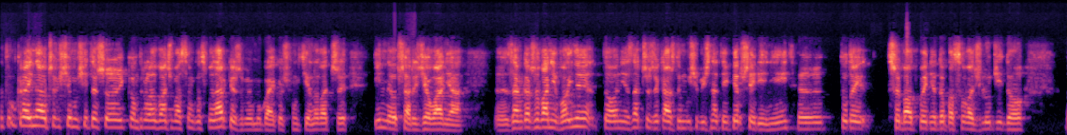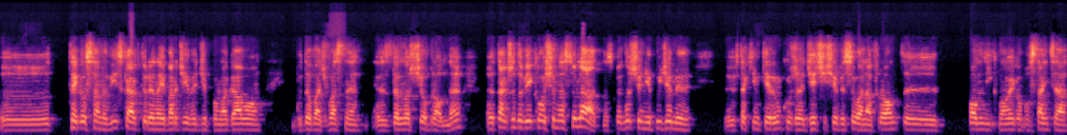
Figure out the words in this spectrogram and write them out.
No to Ukraina oczywiście musi też e, kontrolować własną gospodarkę, żeby mogła jakoś funkcjonować, czy inne obszary działania. E, Zaangażowanie wojny to nie znaczy, że każdy musi być na tej pierwszej linii. E, Tutaj trzeba odpowiednio dopasować ludzi do tego stanowiska, które najbardziej będzie pomagało budować własne e, zdolności obronne, e, także do wieku 18 lat. No z pewnością nie pójdziemy e, w takim kierunku, że dzieci się wysyła na front. Pomnik małego powstańca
